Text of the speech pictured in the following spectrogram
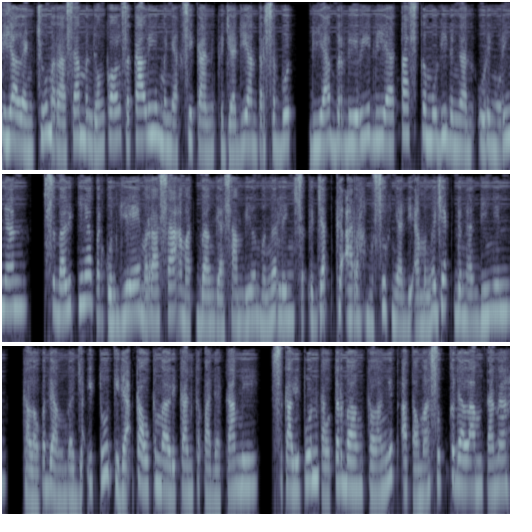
Pia Leng Chu merasa mendongkol sekali menyaksikan kejadian tersebut, dia berdiri di atas kemudi dengan uring-uringan, sebaliknya Pekun Gie merasa amat bangga sambil mengerling sekejap ke arah musuhnya. Dia mengejek dengan dingin, kalau pedang baja itu tidak kau kembalikan kepada kami, sekalipun kau terbang ke langit atau masuk ke dalam tanah,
